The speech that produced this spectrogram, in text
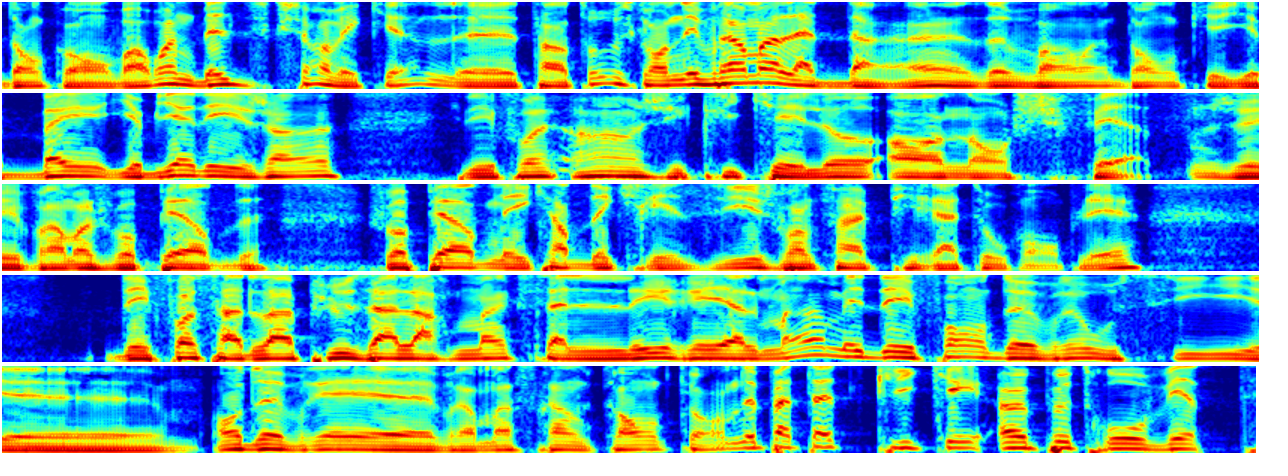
Donc, on va avoir une belle discussion avec elle euh, tantôt, parce qu'on est vraiment là-dedans. Hein, donc, il y, a bien, y a bien des gens qui, des fois, ah, j'ai cliqué là, oh non, je suis fait. J'ai vraiment, je vais perdre, je vais perdre mes cartes de crédit, je vais me faire pirater au complet. Des fois, ça a l'air plus alarmant que ça l'est réellement, mais des fois, on devrait aussi, euh, on devrait euh, vraiment se rendre compte qu'on a peut-être cliqué un peu trop vite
